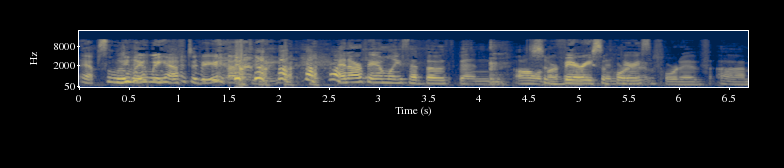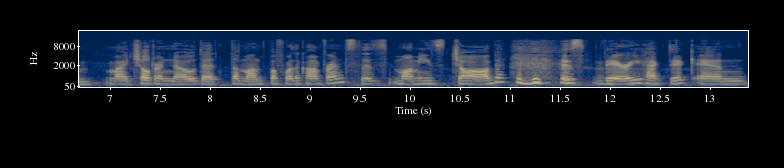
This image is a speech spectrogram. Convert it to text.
Absolutely, we have to be. and our families have both been all so of our very supportive. Very supportive. Um, my children know that the month before the conference is mommy's job is very hectic, and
